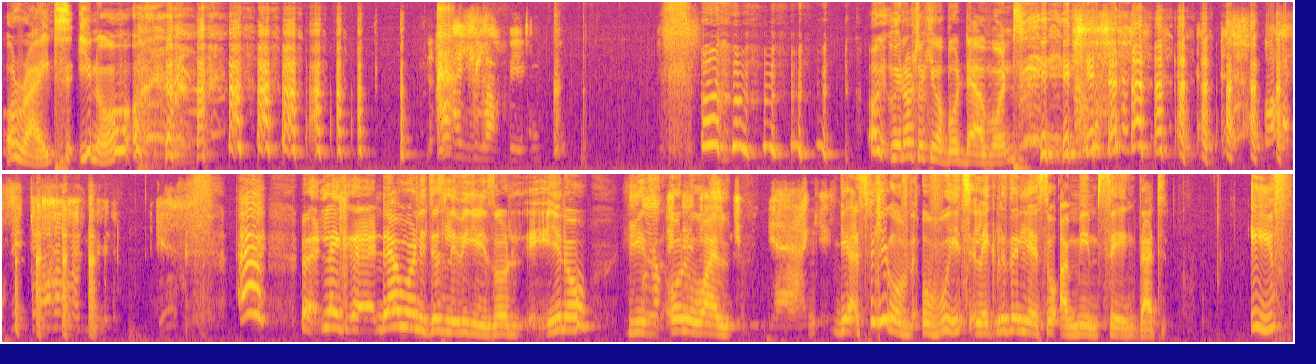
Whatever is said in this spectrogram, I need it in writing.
All right. You know. Why are you laughing? okay, we're not talking about Diamond. What has he done? Eh, like uh, Diamond is just living in his own, you know, his own world. Yeah, okay. Yeah. Speaking of of which, like recently I saw a meme saying that if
